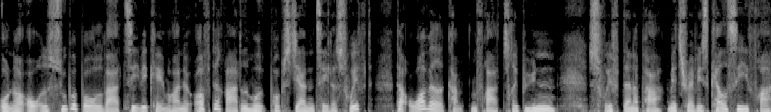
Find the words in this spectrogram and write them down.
Under årets Super Bowl var tv-kameraerne ofte rettet mod popstjernen Taylor Swift, der overvejede kampen fra tribunen. Swift danner par med Travis Kelsey fra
